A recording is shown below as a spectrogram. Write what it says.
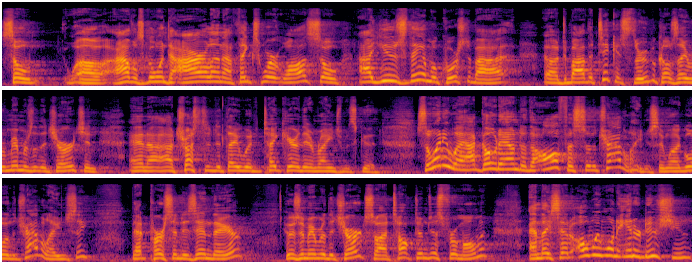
So uh, I was going to Ireland, I think's where it was. So I used them, of course, to buy uh, to buy the tickets through because they were members of the church and, and I trusted that they would take care of the arrangements good. So, anyway, I go down to the office of the travel agency. When I go in the travel agency, that person is in there who's a member of the church. So I talked to him just for a moment, and they said, Oh, we want to introduce you.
